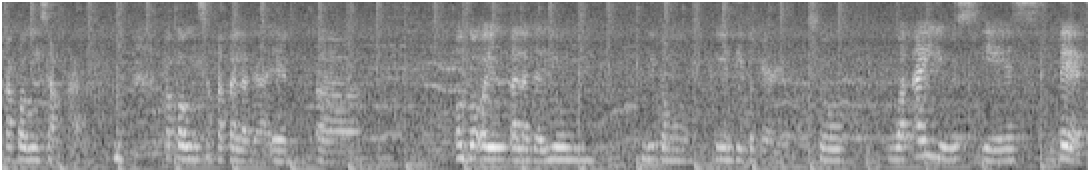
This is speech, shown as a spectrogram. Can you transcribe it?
kapawisan ka. kapawisan ka talaga and uh, mag-oil talaga yung ditong, yung ditong area mo. So, what I use is this.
